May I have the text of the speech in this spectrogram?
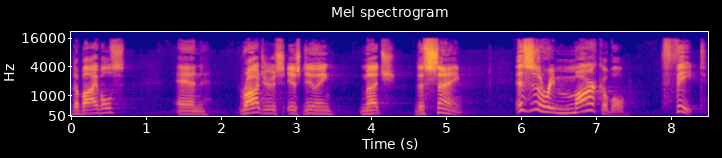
the Bibles. And Rogers is doing much the same. This is a remarkable feat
